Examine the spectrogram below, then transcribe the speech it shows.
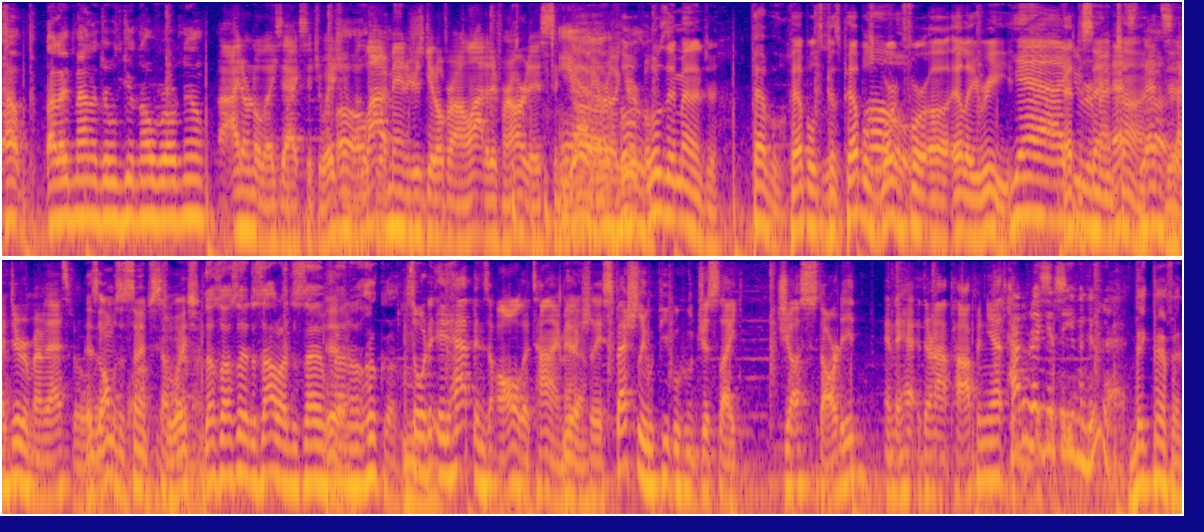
how, how their manager was getting over on them. I don't know the exact situation. Oh, but A lot of managers get over on a lot of different artists, and you Yeah. really Who- who's their manager? Pebbles. Pebbles, because Pebbles Oh. worked for uh, L.A. Reid. Yeah, I at do the remember. same That's- time. that's- Yeah. I do remember that story. It's almost the same Wow, situation. That's why I said this sound like the same Yeah. kind of hookup. So it, it happens all the time, Yeah. actually, especially with people who just like just started and they ha- they're not popping yet. How do they get to even do that? Big pimping.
